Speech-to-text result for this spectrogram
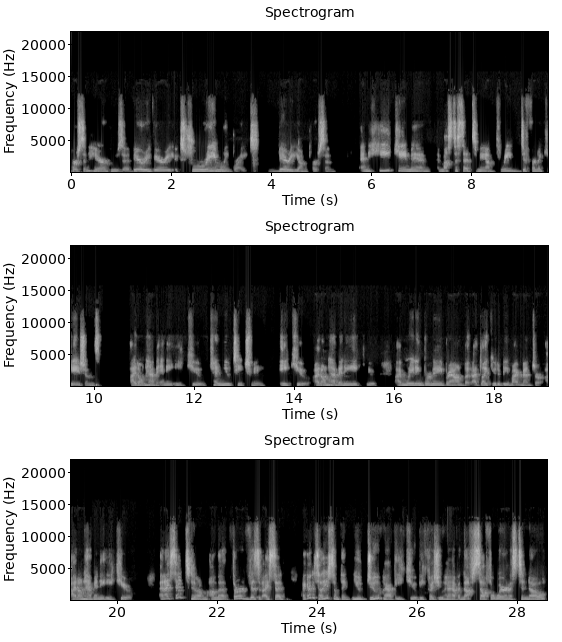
person here who's a very, very extremely bright, very young person. And he came in and must have said to me on three different occasions, I don't have any EQ. Can you teach me EQ? I don't have any EQ. I'm reading Brene Brown, but I'd like you to be my mentor. I don't have any EQ. And I said to him on the third visit, I said, I got to tell you something. You do have EQ because you have enough self awareness to know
